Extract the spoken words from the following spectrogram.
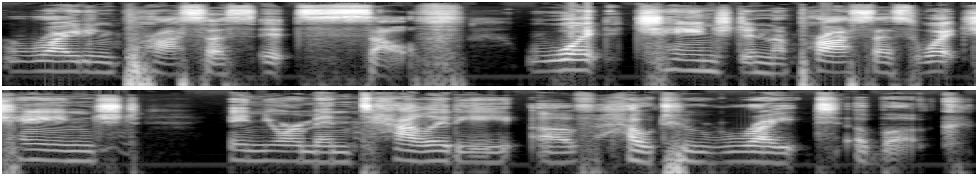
writing process itself? What changed in the process? What changed in your mentality of how to write a book?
